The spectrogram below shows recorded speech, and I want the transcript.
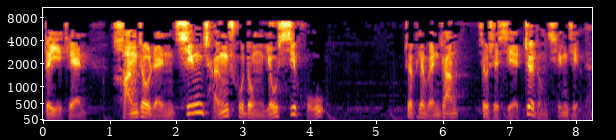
这一天，杭州人倾城出动游西湖。这篇文章就是写这种情景的。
